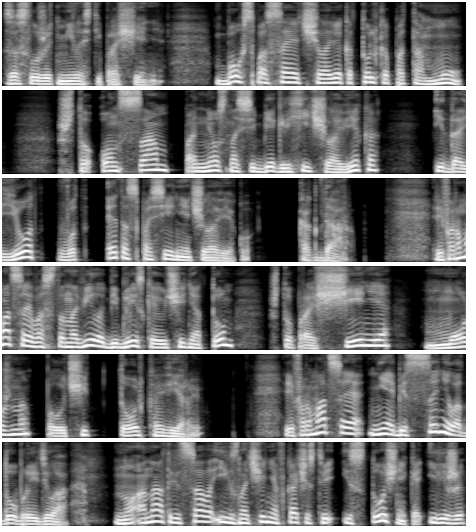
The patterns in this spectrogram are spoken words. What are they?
заслужить милость и прощение. Бог спасает человека только потому, что он сам понес на себе грехи человека и дает вот это спасение человеку как дар. Реформация восстановила библейское учение о том, что прощение можно получить только верою. Реформация не обесценила добрые дела, но она отрицала их значение в качестве источника или же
